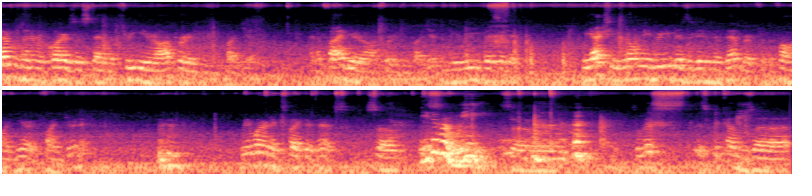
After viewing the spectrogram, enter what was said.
government requires us to have a three-year operating budget and a five-year operating budget, and we revisit it. We actually will only revisit it in November for the following year to fine tune it. Mhm. We weren't expecting this, so. Neither were we. So, so this, this becomes a,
